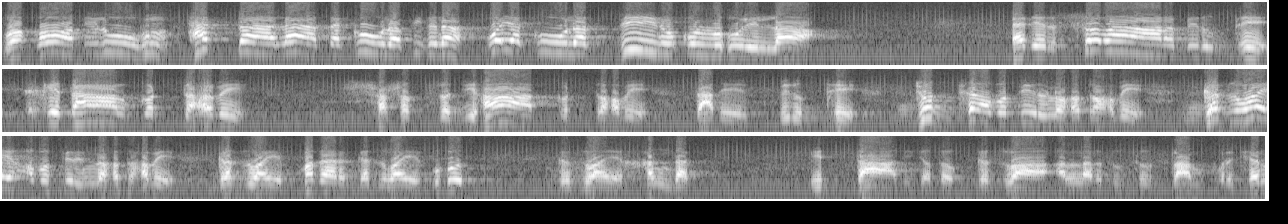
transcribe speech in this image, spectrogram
وقاتلوهم حتى لا تكون فتنة ويكون الدين كله لله এদের সবার বিরুদ্ধে কেতাল করতে হবে, সশস্ত্র জিহাদ করতে হবে, তাদের বিরুদ্ধে যুদ্ধে অবতীর্ণ হতে হবে, গজওয়ায় অবতীর্ণ হতে হবে, গজওয়ায়ে বদর, গজওয়ায়ে উহুদ, গজওয়ায়ে খান্দাক ইত্যাদি যত গজওয়া আল্লাহ রসুল ইসলাম করেছেন,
